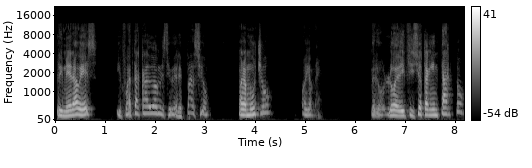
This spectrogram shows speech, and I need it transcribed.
primera vez, y fue atacado en el ciberespacio. Para muchos, óyame, pero los edificios están intactos,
